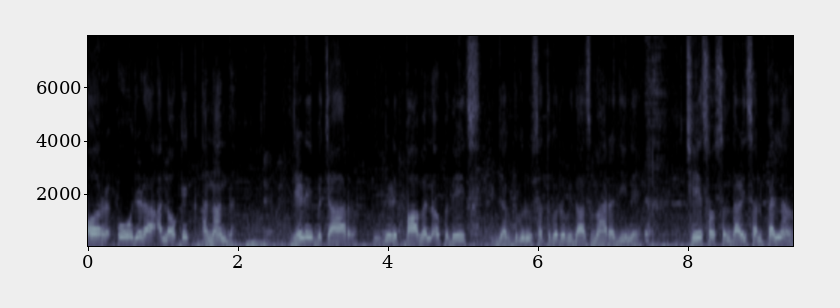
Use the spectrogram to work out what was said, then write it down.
ਔਰ ਉਹ ਜਿਹੜਾ ਅਲੌਕਿਕ ਆਨੰਦ, ਜਿਹੜੇ ਵਿਚਾਰ, ਜਿਹੜੇ ਪਾਵਨ ਉਪਦੇਸ਼ ਜਗਤਗੁਰੂ ਸਤਿਗੁਰੂ ਰਵਿਦਾਸ ਮਹਾਰਾਜ ਜੀ ਨੇ 647 ਸਾਲ ਪਹਿਲਾਂ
